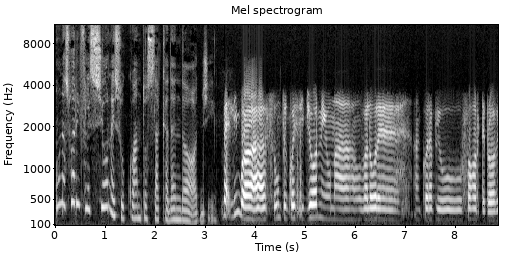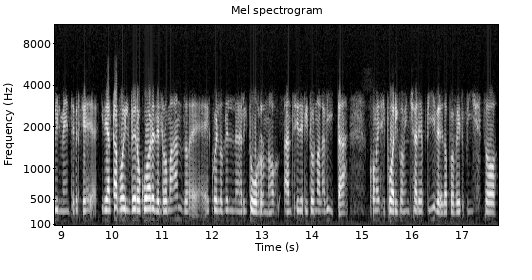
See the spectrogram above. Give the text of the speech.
Una sua riflessione su quanto sta accadendo oggi? Beh, Limbo ha assunto in questi giorni una, un valore ancora più forte probabilmente perché in realtà poi il vero cuore del romanzo è, è quello del ritorno, anzi del ritorno alla vita, come si può ricominciare a vivere dopo aver visto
